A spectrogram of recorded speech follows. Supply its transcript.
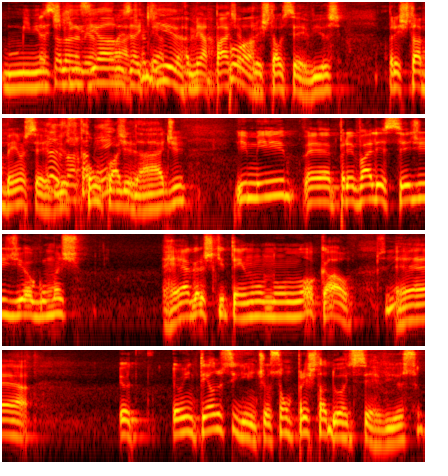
menina Essa de não é a 15 minha anos parte. aqui. A minha, a minha parte pô, é prestar o serviço, prestar bem o serviço, com qualidade e me é, prevalecer de, de algumas regras que tem no, no local. Sim. É, eu, eu entendo o seguinte: eu sou um prestador de serviço,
